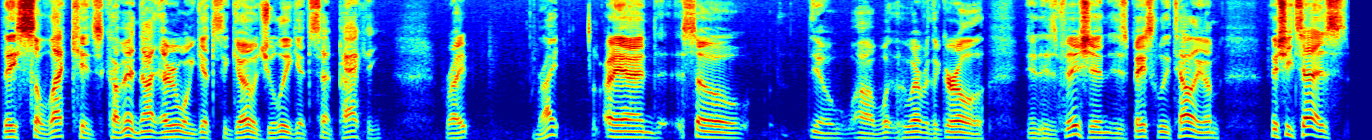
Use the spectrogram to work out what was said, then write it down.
They select kids to come in. Not everyone gets to go. Julie gets sent packing, right? right. and so you know uh, wh- whoever the girl in his vision is basically telling him and she says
